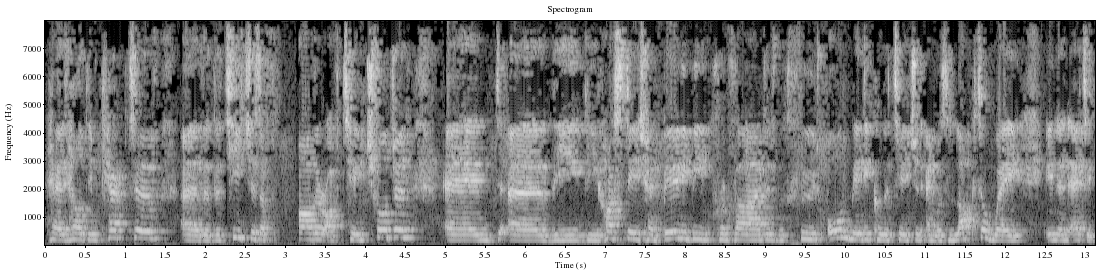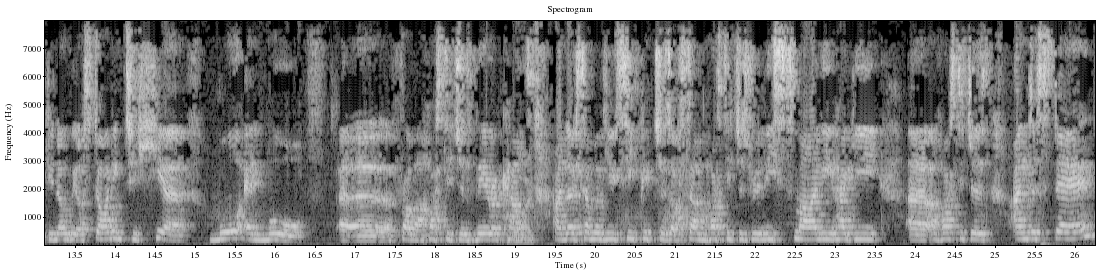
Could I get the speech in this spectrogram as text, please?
had held him captive. Uh, the, the teachers of father of 10 children and uh, the the hostage had barely been provided with food or medical attention and was locked away in an attic. You know, we are starting to hear more and more uh, from our hostages, their accounts. Right. I know some of you see pictures of some hostages released, smiley, huggy uh, hostages. Understand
